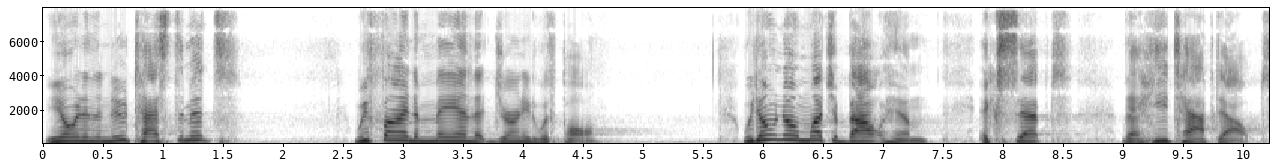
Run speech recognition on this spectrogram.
You know, and in the New Testament, we find a man that journeyed with Paul. We don't know much about him except that he tapped out.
